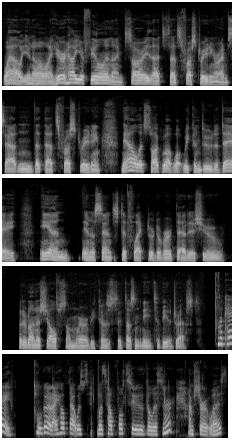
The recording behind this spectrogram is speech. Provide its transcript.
wow, you know, I hear how you're feeling. I'm sorry that's that's frustrating or I'm saddened that that's frustrating. Now let's talk about what we can do today and in a sense deflect or divert that issue, put it on a shelf somewhere because it doesn't need to be addressed. Okay. Well, good. I hope that was was helpful to the listener. I'm sure it was.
